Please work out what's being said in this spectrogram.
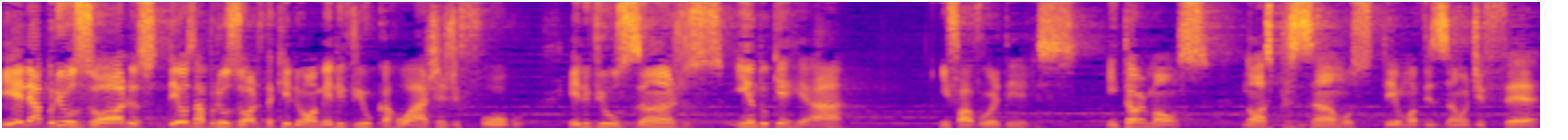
E ele abriu os olhos, Deus abriu os olhos daquele homem, ele viu carruagens de fogo, ele viu os anjos indo guerrear em favor deles. Então, irmãos, nós precisamos ter uma visão de fé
